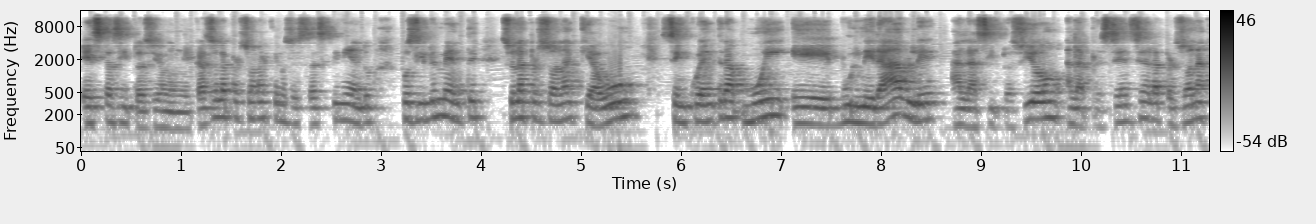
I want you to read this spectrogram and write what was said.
esta situación. En el caso de la persona que nos está escribiendo, posiblemente es una persona que aún se encuentra muy eh, vulnerable a la situación, a la presencia de la persona,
